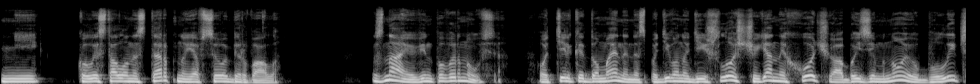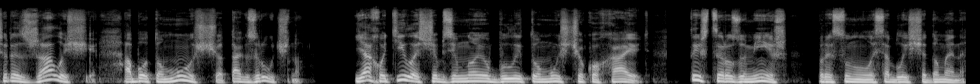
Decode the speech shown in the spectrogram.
Ні. Коли стало нестерпно, я все обірвала. Знаю, він повернувся. От тільки до мене несподівано дійшло, що я не хочу, аби зі мною були через жалощі або тому, що так зручно. Я хотіла, щоб зі мною були тому, що кохають. Ти ж це розумієш, присунулася ближче до мене.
